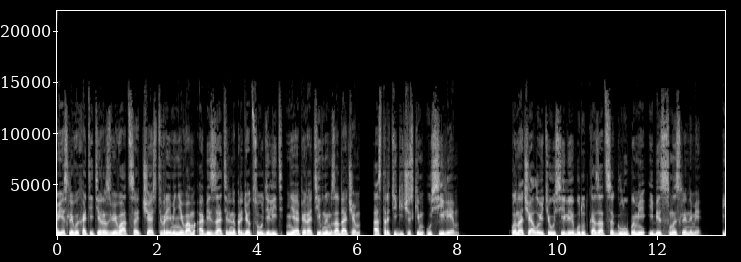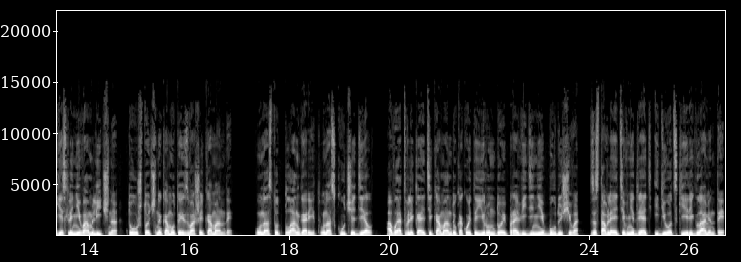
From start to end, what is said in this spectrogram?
если вы хотите развиваться, часть времени вам обязательно придется уделить не оперативным задачам, а стратегическим усилиям. Поначалу эти усилия будут казаться глупыми и бессмысленными. Если не вам лично, то уж точно кому-то из вашей команды. У нас тут план горит, у нас куча дел, а вы отвлекаете команду какой-то ерундой про видение будущего, заставляете внедрять идиотские регламенты,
